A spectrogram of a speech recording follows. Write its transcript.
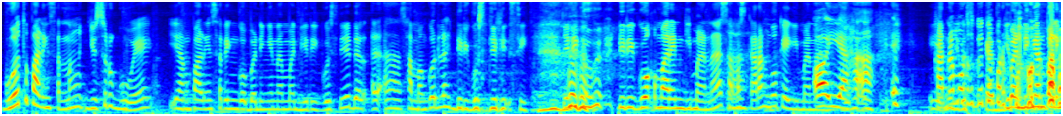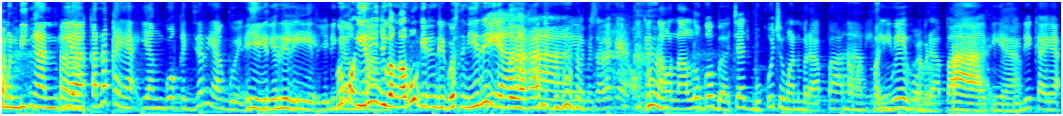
gue tuh paling seneng justru gue yang paling sering gue bandingin sama diri gue sendiri adalah, eh, sama gue adalah diri gue sendiri sih jadi gue diri gue kemarin gimana sama sekarang gue kayak gimana Oh iya, gitu. ha, ha. eh iya, karena menurut gue itu perbandingan paling mendingan iya karena kayak yang gue kejar ya gue Iya, sendiri, gitu. jadi gue mau iri juga nggak mungkin diri gue sendiri Iya, gitu ya kan. iya, misalnya kayak oke tahun lalu gue baca buku cuman berapa tahun Nah, ini, gue ini mau berapa, berapa, gitu. iya. jadi kayak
